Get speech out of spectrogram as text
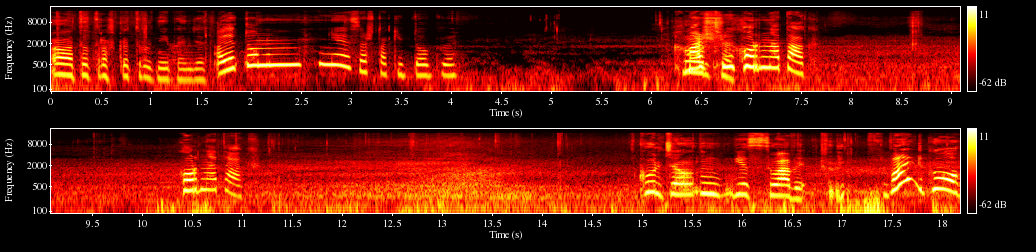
A, to troszkę trudniej będzie. Ale to on nie jest aż taki dobry. Masz Kurczę. horn atak. Horn atak. Kurczę, on jest słaby. Walcz go!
